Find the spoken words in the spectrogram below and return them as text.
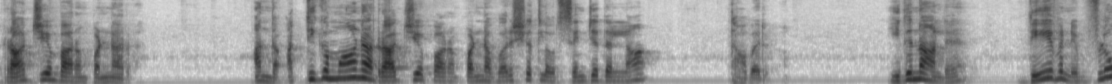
ராஜ்யபாரம் பண்ணார். அந்த அதிகமான ராஜ்யபாரம் பண்ண வருஷத்தில் அவர் செஞ்சதெல்லாம் தவறு. இதனால தேவன் எவ்வளோ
